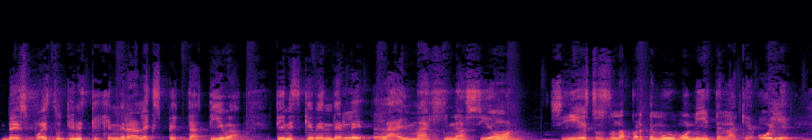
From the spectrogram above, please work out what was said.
Después tú tienes que generar la expectativa, tienes que venderle la imaginación, ¿sí? Esto es una parte muy bonita en la que, oye,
